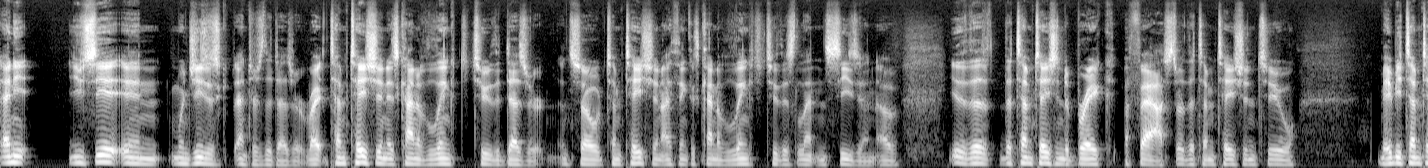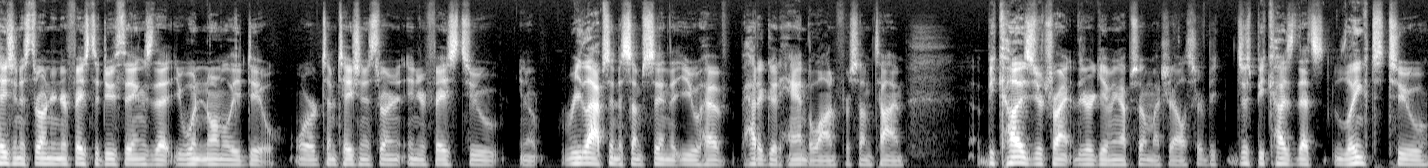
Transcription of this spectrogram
any you see it in when Jesus enters the desert, right? Temptation is kind of linked to the desert, and so temptation I think is kind of linked to this Lenten season of either the the temptation to break a fast or the temptation to maybe temptation is thrown in your face to do things that you wouldn't normally do or temptation is thrown in your face to you know relapse into some sin that you have had a good handle on for some time because you're trying you're giving up so much else or be, just because that's linked to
